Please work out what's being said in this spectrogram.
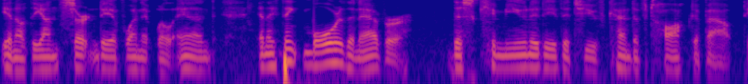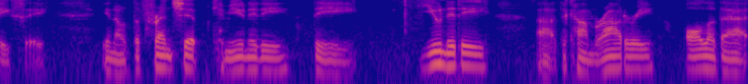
you know the uncertainty of when it will end. And I think more than ever, this community that you've kind of talked about, DC, you know, the friendship community, the unity, uh, the camaraderie, all of that,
